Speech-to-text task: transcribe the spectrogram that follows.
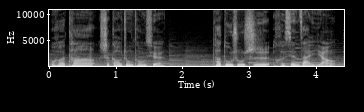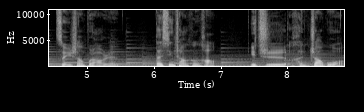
我和他是高中同学，他读书时和现在一样，嘴上不饶人，但心肠很好，一直很照顾我。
